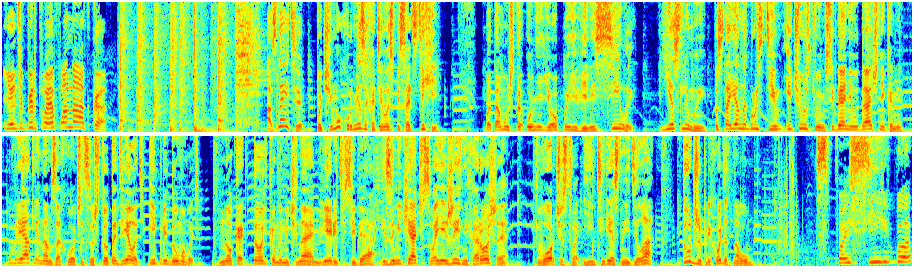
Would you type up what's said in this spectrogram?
Я теперь твоя фанатка. А знаете, почему Хурме захотелось писать стихи? Потому что у нее появились силы. Если мы постоянно грустим и чувствуем себя неудачниками, вряд ли нам захочется что-то делать и придумывать. Но как только мы начинаем верить в себя и замечать в своей жизни хорошее, творчество и интересные дела тут же приходят на ум. Спасибо.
